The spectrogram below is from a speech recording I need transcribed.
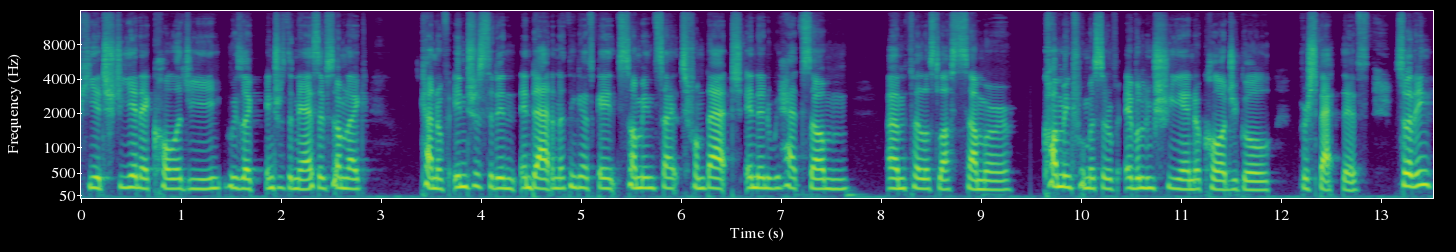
PhD in ecology who's like interested in ASF. So I'm like kind of interested in, in that. And I think I've gained some insights from that. And then we had some um, fellows last summer coming from a sort of evolutionary and ecological perspective. So I think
